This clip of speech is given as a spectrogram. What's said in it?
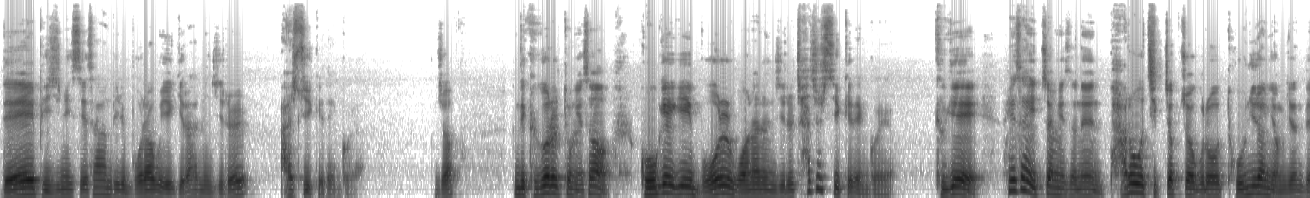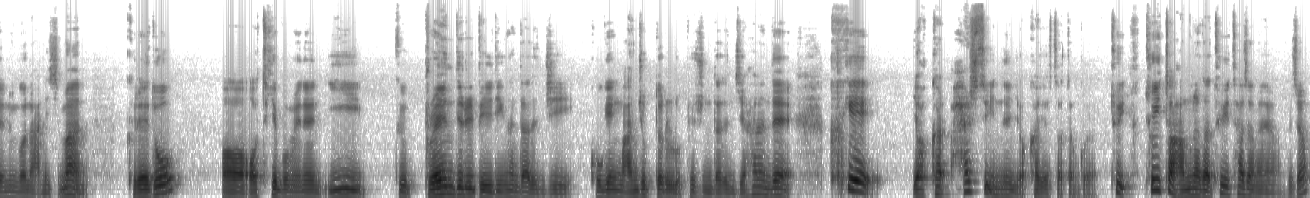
내 비즈니스의 사람들이 뭐라고 얘기를 하는지를 알 수 있게 된 거예요. 그죠? 근데 그거를 통해서 고객이 뭘 원하는지를 찾을 수 있게 된 거예요. 그게 회사 입장에서는 바로 직접적으로 돈이랑 연결되는 건 아니지만 그래도 어, 어떻게 보면은 이 그 브랜드를 빌딩 한다든지 고객 만족도를 높여준다든지 하는데 크게 역할 할 수 있는 역할이었었던 거예요. 트위, 트위터 아무나 다 트윗하잖아요, 그죠?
